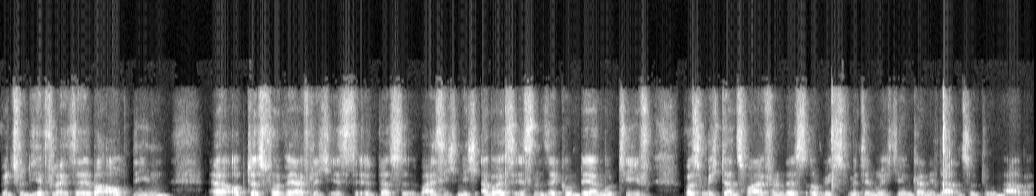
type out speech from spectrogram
Willst du dir vielleicht selber auch dienen? Äh, ob das verwerflich ist, äh, das weiß ich nicht. Aber es ist ein Sekundärmotiv, was mich dann zweifeln lässt, ob ich es mit dem richtigen Kandidaten zu tun habe.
